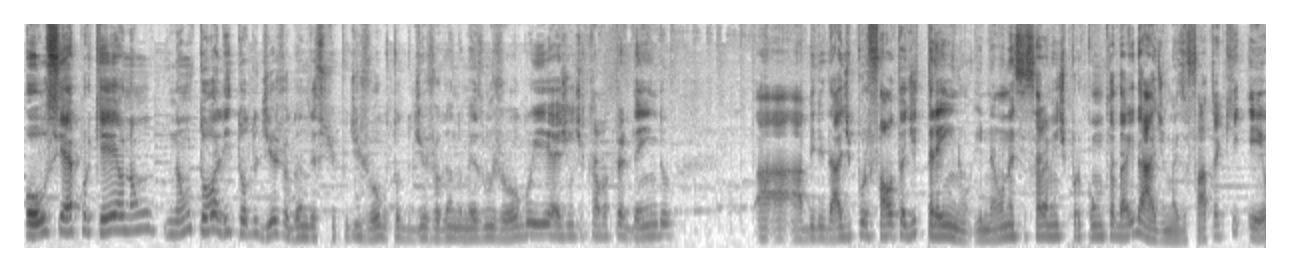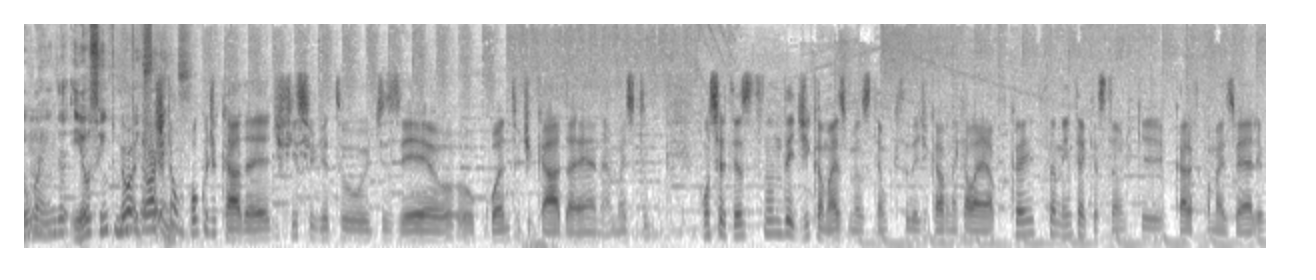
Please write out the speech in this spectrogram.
ou se é porque eu não, não tô ali todo dia jogando esse tipo de jogo, todo dia jogando o mesmo jogo e a gente acaba perdendo a, a habilidade por falta de treino e não necessariamente por conta da idade. Mas o fato é que eu Hum. ainda. Eu sinto Eu, muito eu acho que é um pouco de cada. É difícil de tu dizer o, o quanto de cada é, né? Mas tu, com certeza tu não dedica mais o mesmo tempo que tu dedicava naquela época e também tem a questão de que o cara fica mais velho,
